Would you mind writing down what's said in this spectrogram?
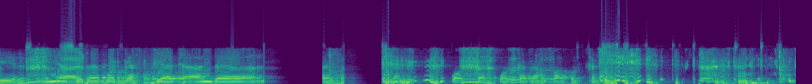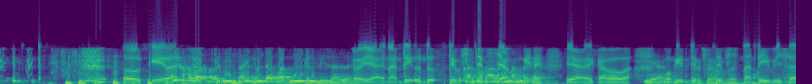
iya. Ini aku saya podcast diajak anda podcast podcast apa podcast. Oke, Tapi kalau lanjut. dimintai pendapat mungkin bisa saya. Oh ya, nanti untuk tips-tips ya mungkin ya. Ya, enggak apa-apa. Iya. Mungkin tips-tips nanti bisa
